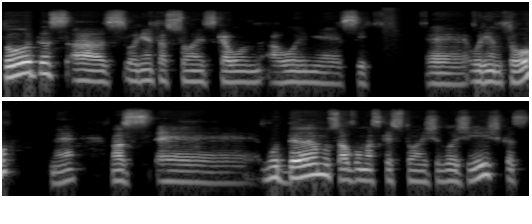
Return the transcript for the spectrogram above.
todas as orientações que a OMS é, orientou, né? Nós é, mudamos algumas questões de logísticas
